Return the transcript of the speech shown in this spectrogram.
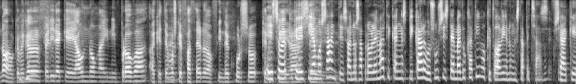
No, o que me quero referir é que aún non hai ni proba a que temos ah. que facer ao fin de curso que Eso é o que decíamos se... antes, a nosa problemática en explicarvos un sistema educativo que todavía non está pechado. Sí, o sea sí. que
